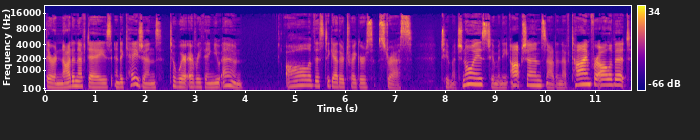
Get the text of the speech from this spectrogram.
there are not enough days and occasions to wear everything you own. All of this together triggers stress. Too much noise, too many options, not enough time for all of it.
